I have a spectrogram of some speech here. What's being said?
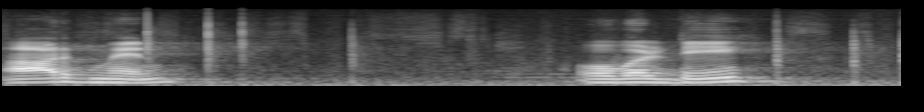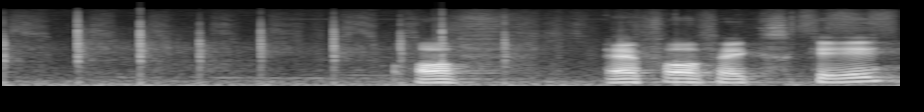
argmin over d of f of x k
